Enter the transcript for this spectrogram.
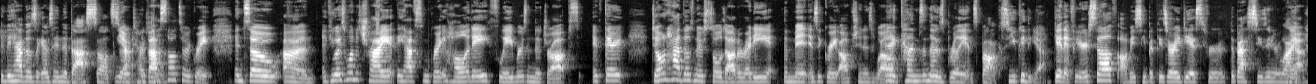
And they have those, like I was saying, the bath salts. yeah, the bath on. salts are great. And so, um, if you guys want to try it, they have some great holiday flavors in the drops. If they don't have those and they're sold out already, the mint is a great option as well. And it comes in those brilliance box. So you could Yeah. get it for yourself, obviously, but these are ideas for the best season in your life. Yeah.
